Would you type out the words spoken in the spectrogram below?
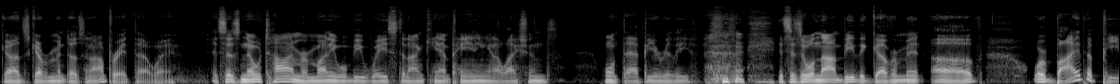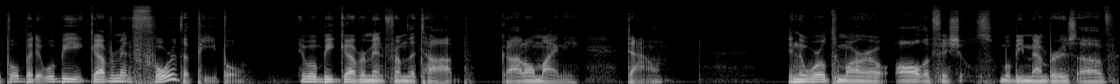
God's government doesn't operate that way. It says no time or money will be wasted on campaigning and elections. Won't that be a relief? it says it will not be the government of or by the people, but it will be government for the people. It will be government from the top, God Almighty, down. In the world tomorrow, all officials will be members of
